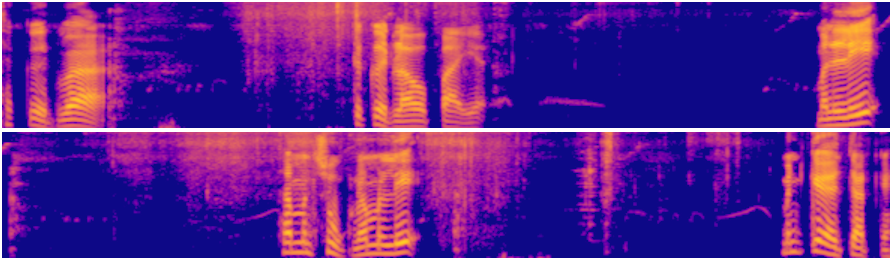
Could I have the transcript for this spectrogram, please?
ถ้าเกิดว่า ถ้าเกิดเราไปอะ มันเละ ถ้ามันสุกนะมันเละ มันแก่จัดไง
